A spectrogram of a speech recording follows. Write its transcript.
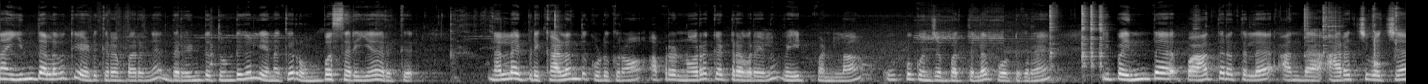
நான் இந்த அளவுக்கு எடுக்கிறேன் பாருங்கள் இந்த ரெண்டு துண்டுகள் எனக்கு ரொம்ப சரியாக இருக்குது நல்லா இப்படி கலந்து கொடுக்குறோம். அப்புறம் நுரக்கட்டுற வரையிலும் வெயிட் பண்ணலாம். உப்பு கொஞ்சம் பத்தில் போட்டுக்கிறேன். இப்போ இந்த பாத்திரத்தில் அந்த அரைச்சி வச்ச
